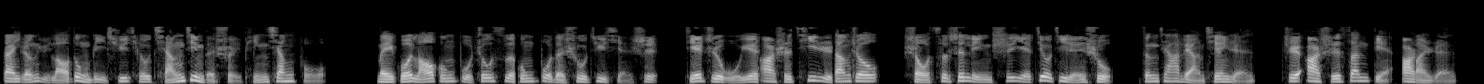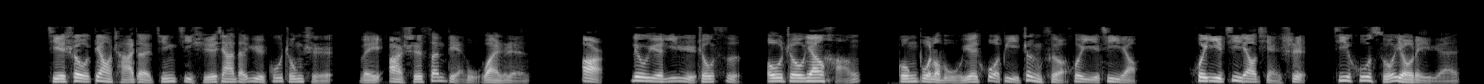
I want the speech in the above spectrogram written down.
但仍与劳动力需求强劲的水平相符。美国劳工部周四公布的数据显示，截至五月二十七日当周，首次申领失业救济人数增加两千人，至二十三点二万人。接受调查的经济学家的预估中值为二十三点五万人。二六月一日周四，欧洲央行公布了五月货币政策会议纪要。会议纪要显示，几乎所有委员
